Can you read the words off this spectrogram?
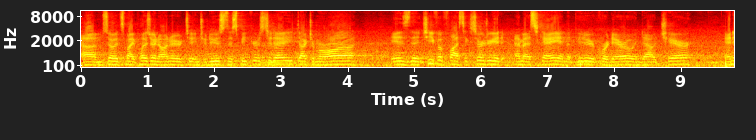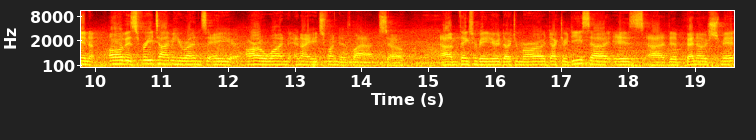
um, so it's my pleasure and honor to introduce the speakers today. Dr. Mehrara is the Chief of Plastic Surgery at MSK and the Peter Cordeiro Endowed Chair. And in all of his free time, he runs a R01 NIH funded lab. So um, thanks for being here, Dr. Mehrara. Dr. Disa is uh, the Benno Schmidt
